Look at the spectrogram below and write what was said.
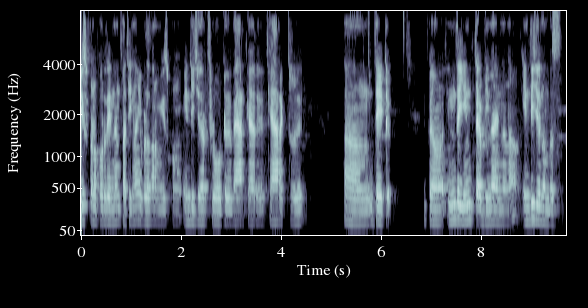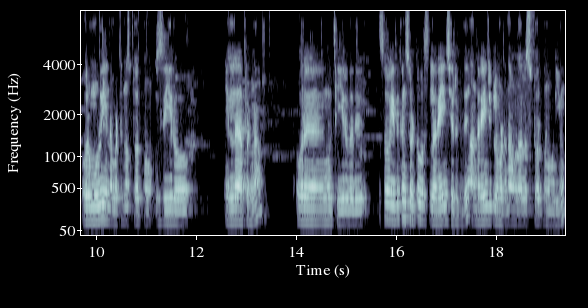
யூஸ் பண்ண போகிறது என்னன்னு பார்த்தீங்கன்னா இவ்வளோ தான் நம்ம யூஸ் பண்ணுவோம். Integer float varchar character date இப்போ இந்த இன்ட் அப்படின்னா என்னென்னா இண்டிஜுவல் நம்பர்ஸ் ஒரு முழு எண்ணை மட்டும்தான் ஸ்டோர் பண்ணுவோம். ஜீரோ இல்லை அப்படின்னா ஒரு நூற்றி இருபது. ஸோ இதுக்குன்னு சொல்லிட்டு ஒரு சில ரேஞ்ச் இருக்குது. அந்த ரேஞ்சுக்குள்ளே மட்டும்தான் உங்களால் ஸ்டோர் பண்ண முடியும்.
